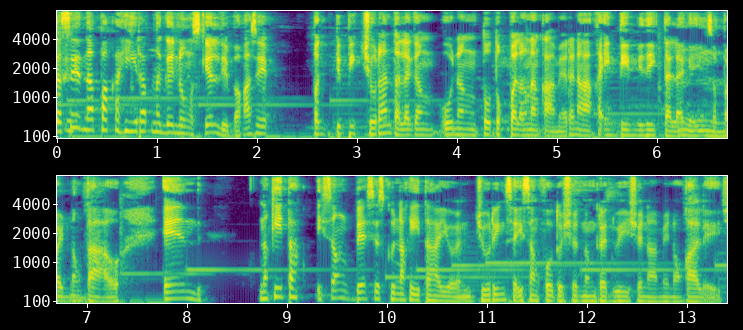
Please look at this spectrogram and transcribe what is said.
Kasi napakahirap na ganung skill, di ba? Kasi pag pipicturean talagang unang tutok pa lang ng camera, nakaka-intimidate talaga yun sa Mm. part ng tao. And nakita, isang beses ko nakita yon during sa isang photoshoot ng graduation namin ng college.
